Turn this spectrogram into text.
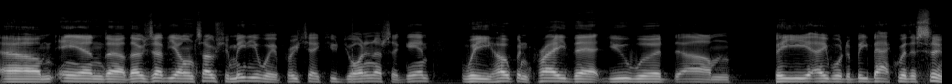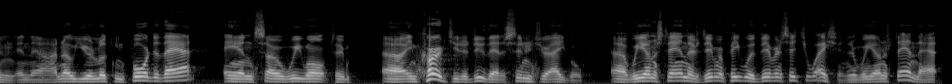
Um, and uh, those of you on social media, we appreciate you joining us again. We hope and pray that you would um, be able to be back with us soon. And I know you're looking forward to that, and so we want to uh, encourage you to do that as soon as you're able. Uh, we understand there's different people with different situations, and we understand that,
